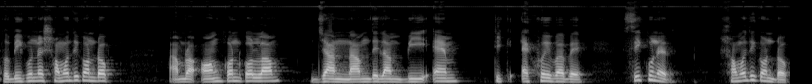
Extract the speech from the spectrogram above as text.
তো বিগুণের সমদ্বিকণ্ডক আমরা অঙ্কন করলাম, যার নাম দিলাম বি এম ঠিক একইভাবে সিকুণের সমদ্বিকণ্ডক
